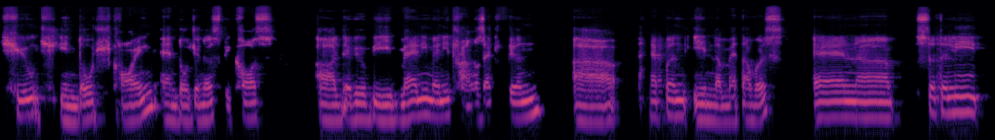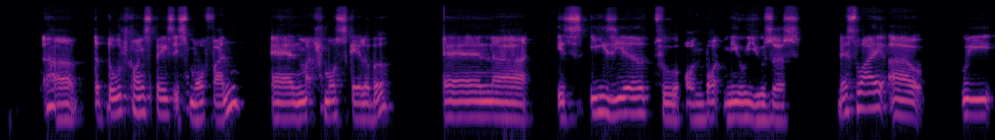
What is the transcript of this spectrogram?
huge in Dogecoin and Dogenus because uh, there will be many, many transactions uh, happen in the Metaverse. And uh, certainly uh, the Dogecoin space is more fun and much more scalable. And uh, it's easier to onboard new users. That's why uh, we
